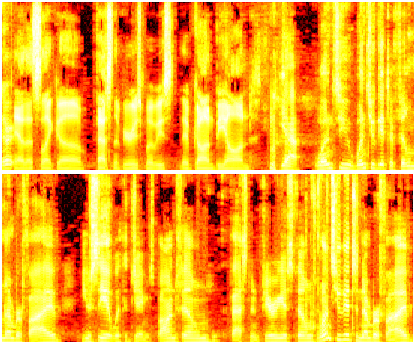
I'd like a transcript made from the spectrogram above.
Yeah, that's like uh, Fast and the Furious movies. They've gone beyond. yeah, once you once you get to film number five, you see it with the James Bond films, Fast and Furious films. Once you get to number five,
